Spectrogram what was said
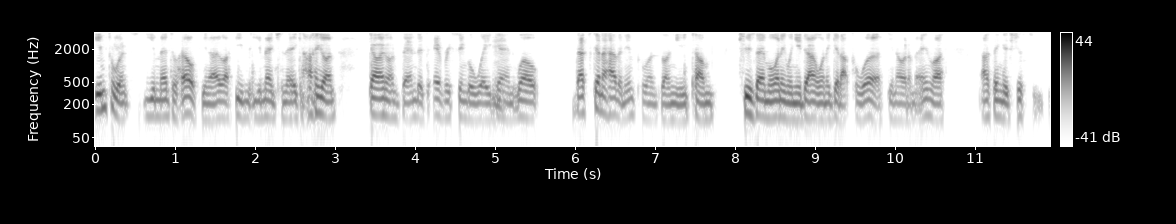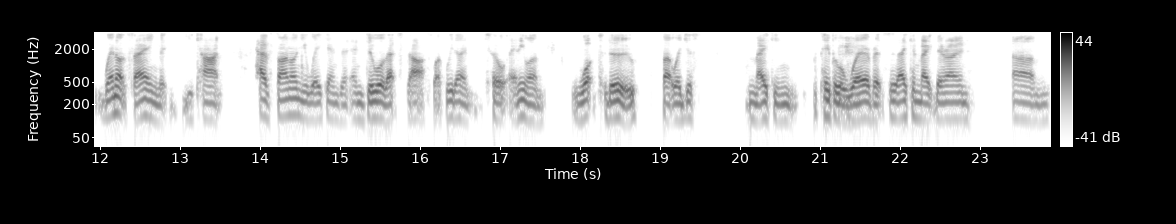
influence your mental health. You know, like you, you mentioned, they're going on going on benders every single weekend. Mm. Well, that's going to have an influence on you come Tuesday morning when you don't want to get up for work. You know what I mean? Like, I think it's just, we're not saying that you can't have fun on your weekends and, and do all that stuff. Like, we don't tell anyone what to do, but we're just making people aware of it so they can make their own um,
